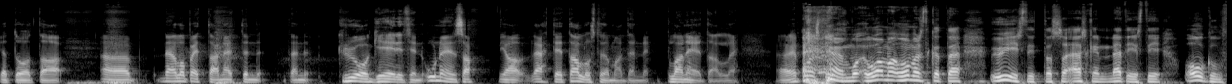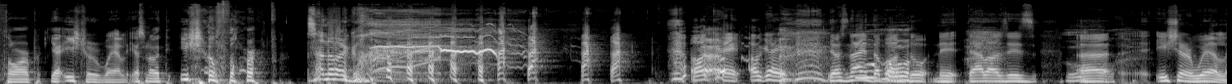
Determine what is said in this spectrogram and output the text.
ja tuota, ää, nämä lopettaa näiden tämän kryogeenisen unensa ja lähtee tallustelemaan tänne planeetalle. Huoma, huomasitko, että yhdistit tuossa äsken nätisti Oglethorpe ja Isherwell ja sanoit Isherthorpe? Sanoinko? Okei, okei. Okay, okay. Jos näin Uhuh. tapahtuu, niin täällä on siis uh, Isher Well,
